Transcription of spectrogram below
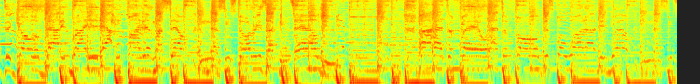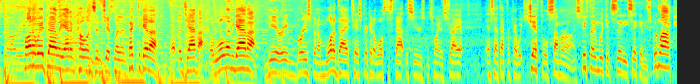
had to go about it, write it out, and find it myself. And there's some stories I can tell you. I had to fail, had to fall just for what I did well. And there's some stories. Final word daily, Adam Collins and Geoff Lemon back together at the Gabba, the Woolen Woolloongabba here in Brisbane. And what a day of Test cricket it was to start the series between Australia and South Africa, which Geoff will summarise. 15 wickets, 30 seconds. Good luck.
